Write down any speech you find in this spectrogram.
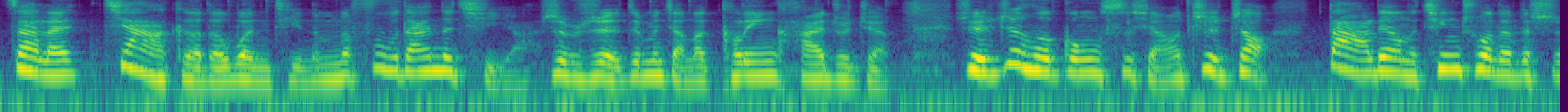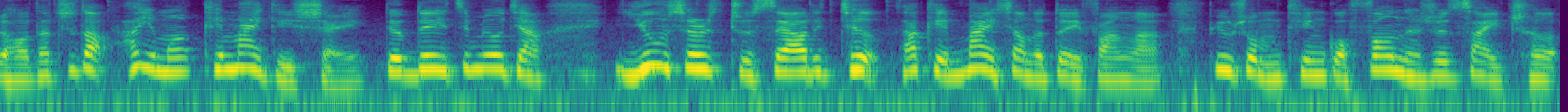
再来价格的问题能不能负担得起呀？是不是？这边讲到 clean hydrogen，所以任何公司想要制造大量的氢出来的时候，它知道他有没有可以卖给谁，对不对？这边有讲 users to sell it to，他可以卖向的对方啊。比如说我们听过方程式赛车，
